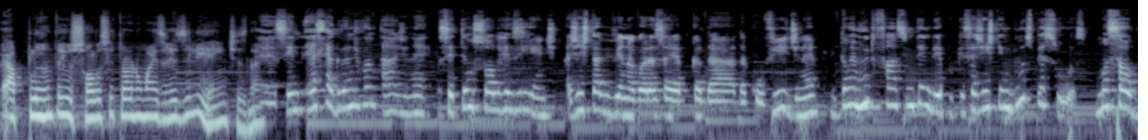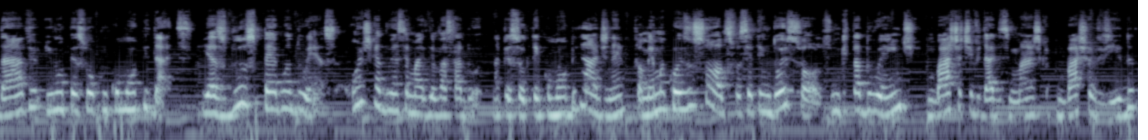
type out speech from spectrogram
a planta e o solo se tornam mais resilientes, né? É, essa é a grande vantagem, né? Você ter um solo resiliente. A gente está vivendo agora essa época da, da Covid, né? Então é muito fácil entender, porque se a gente tem duas pessoas, uma saudável e uma pessoa com comorbidades, e as duas pegam a doença, onde que a doença é mais devastadora? Na pessoa que tem comorbidade, né? Então a mesma coisa o solo. Se você tem dois solos, um que está doente, com baixa atividade enzimática, com baixa vida,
